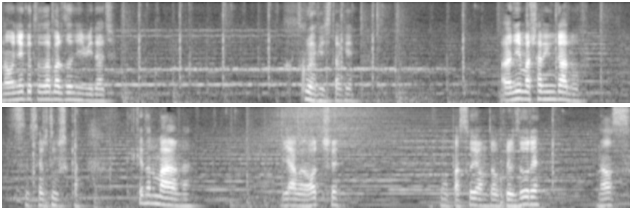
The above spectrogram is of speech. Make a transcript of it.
No u niego to za bardzo nie widać. Tu jakieś takie. Ale nie ma sharinganów. Serduszka. Takie normalne. Białe oczy. Mu pasują do fryzury. Nos.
